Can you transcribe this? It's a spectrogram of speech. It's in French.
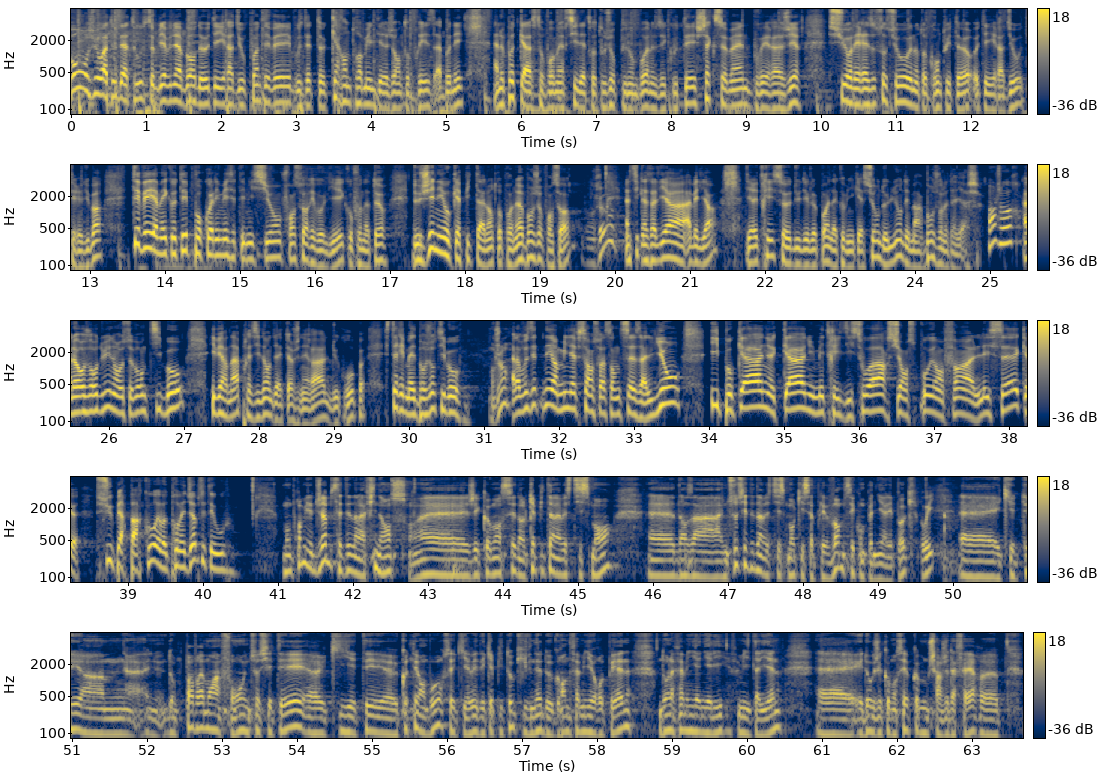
Bonjour à toutes et à tous, bienvenue à bord de ETI Radio.tv. Vous êtes 43 000 dirigeants d'entreprise abonnés à nos podcasts. On vous remercie d'être toujours plus nombreux à nous écouter. Chaque semaine, vous pouvez réagir sur les réseaux sociaux et notre compte Twitter, ETI Radio, du bas, TV. À mes côtés, pour animer cette émission, François Rivolier, cofondateur de Généo Capital Entrepreneur. Bonjour François. Bonjour. Ainsi que Natalia Abelia, directrice du développement et de la communication de Lyon des Marques. Bonjour Natalia. Bonjour. Alors aujourd'hui, nous recevons Thibaut Hiverna, président directeur général du groupe Stéréo Bonjour Thibault. Bonjour. Alors vous êtes né en 1976 à Lyon, Hippocagne, Cagne, une maîtrise d'histoire, Sciences Po et enfin l'ESSEC. Super parcours et votre premier job c'était où? Mon premier job, c'était dans la finance. j'ai commencé dans le capital investissement, euh, dans un, une société d'investissement qui s'appelait Worms et compagnie à l'époque. Oui. Euh, qui était un, donc pas vraiment un fonds, une société euh, qui était euh, cotée en bourse et qui avait des capitaux qui venaient de grandes familles européennes, dont la famille Agnelli, famille italienne. Et donc j'ai commencé comme chargé d'affaires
